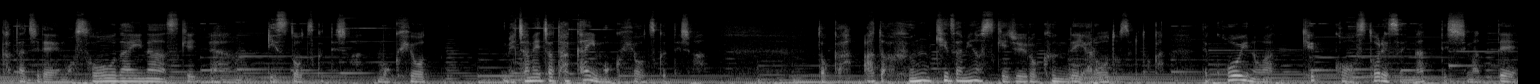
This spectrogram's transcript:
形でもう壮大なスケあのリストを作ってしまう。目標めちゃめちゃ高い目標を作ってしまう。とかあとは分刻みのスケジュールを組んでやろうとするとか。こういうのは結構ストレスになってしまって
